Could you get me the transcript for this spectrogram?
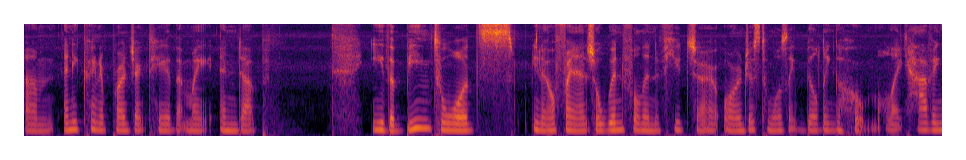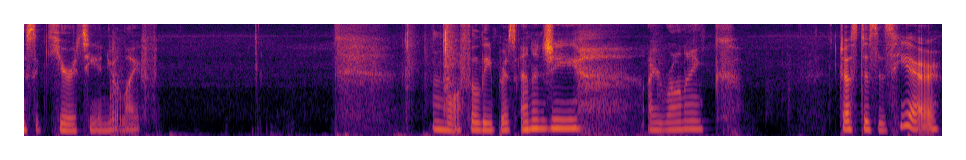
um, any kind of project here that might end up either being towards, you know, financial windfall in the future or just towards like building a home or like having security in your life. More for Libra's energy. Ironic. Justice is here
